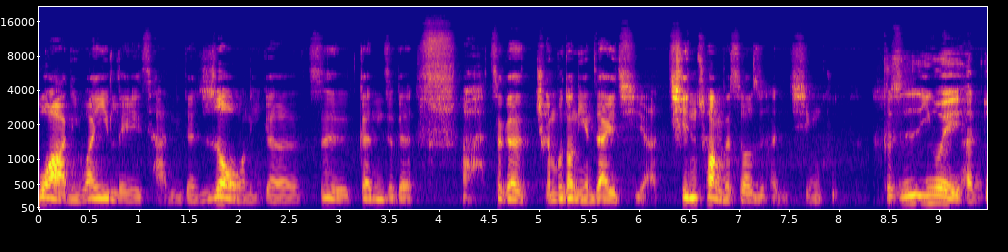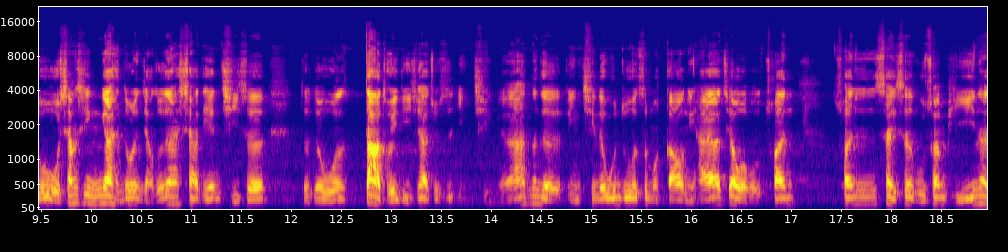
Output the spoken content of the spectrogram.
袜，你万一勒残，你的肉，你的是跟这个啊，这个全部都粘在一起啊，清创的时候是很辛苦。可是因为很多，我相信应该很多人讲说，在夏天骑车，对对，我大腿底下就是引擎啊，那个引擎的温度这么高，你还要叫我穿穿赛车服、穿皮衣，那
